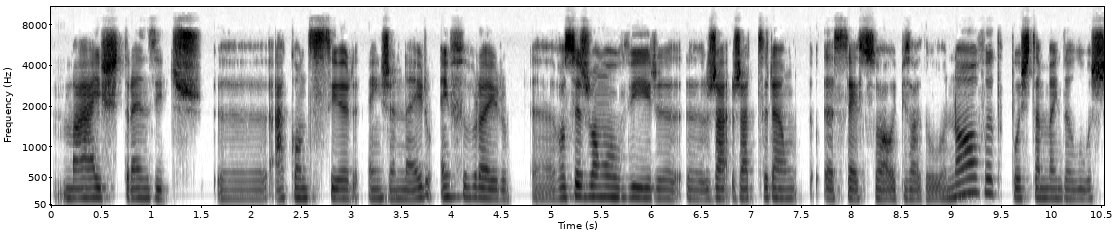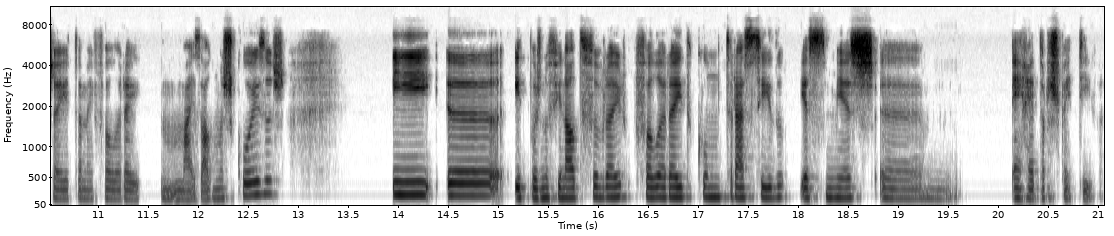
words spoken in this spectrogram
mais trânsitos uh, a acontecer em janeiro. Em fevereiro, uh, vocês vão ouvir, uh, já, já terão acesso ao episódio da Lua Nova, depois também da Lua Cheia, também falarei mais algumas coisas. E, uh, e depois, no final de fevereiro, falarei de como terá sido esse mês uh, em retrospectiva.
